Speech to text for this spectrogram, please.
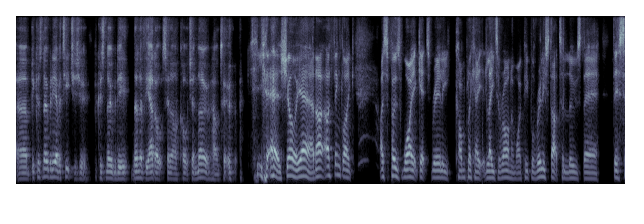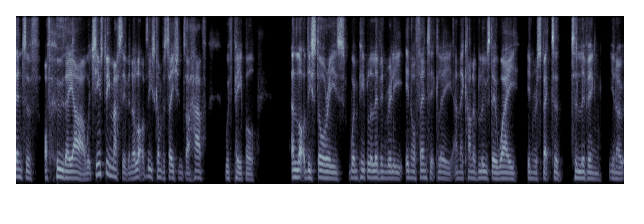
uh, because nobody ever teaches you because nobody none of the adults in our culture know how to yeah sure yeah and I, I, think like i suppose why it gets really complicated later on and why people really start to lose their their sense of of who they are which seems to be massive in a lot of these conversations i have with people a lot of these stories when people are living really inauthentically and they kind of lose their way in respect to to living you know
